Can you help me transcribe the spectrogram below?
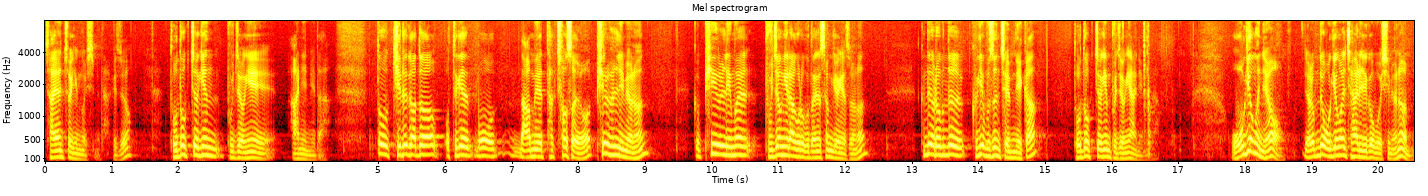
자연적인 것입니다. 그죠? 도덕적인 부정이 아닙니다. 또 길을 가도 어떻게 뭐 나무에 탁 쳐서요. 피를 흘리면은 그 피 흘림을 부정이라고 그러거든요. 성경에서는. 근데 여러분들 그게 무슨 죄입니까? 도덕적인 부정이 아닙니다. 오경은요. 여러분들 오경을 잘 읽어 보시면은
